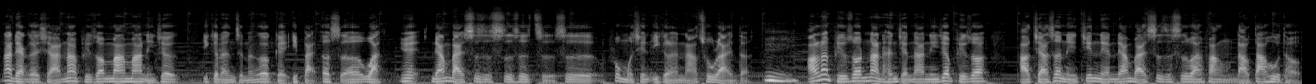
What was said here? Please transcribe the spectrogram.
那两个小孩，那比如说妈妈，你就一个人只能够给一百二十二万，因为两百四十四是只是父母亲一个人拿出来的。嗯。好，那比如说，那很简单，你就比如说，好，假设你今年两百四十四万放老大户头，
